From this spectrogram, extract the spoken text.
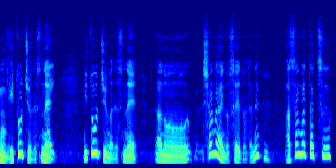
うん、伊藤忠ですね、はい、伊藤忠がですねあの社内の制度でね、うん、朝方通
